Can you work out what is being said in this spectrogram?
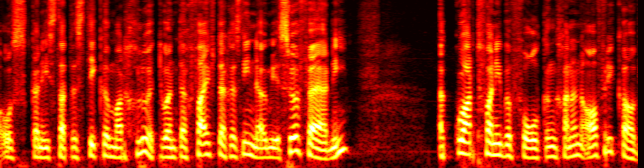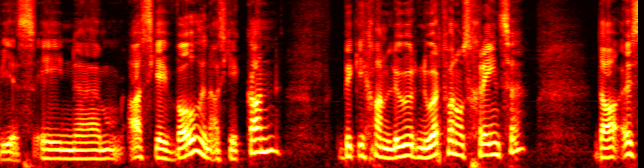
ons kan die statistieke maar glo 2050 is nie nou meer so ver nie. 'n kwart van die bevolking gaan in Afrika wees en ehm um, as jy wil en as jy kan bietjie gaan loer noord van ons grense. Daar is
